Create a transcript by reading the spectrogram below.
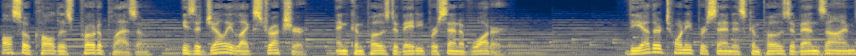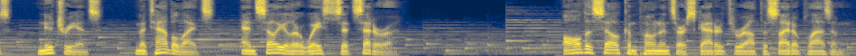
also called as protoplasm, is a jelly-like structure, and composed of 80% of water. The other 20% is composed of enzymes, nutrients, metabolites, and cellular wastes etc. All the cell components are scattered throughout the cytoplasm.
